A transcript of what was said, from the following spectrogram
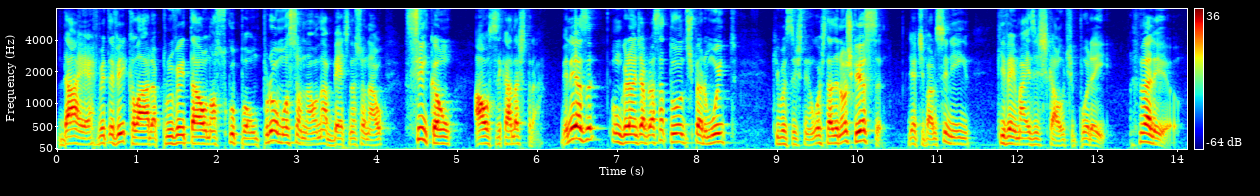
da FBTV e, claro, aproveitar o nosso cupom promocional na Bet Nacional, cincão ao se cadastrar. Beleza? Um grande abraço a todos, espero muito que vocês tenham gostado e não esqueça de ativar o sininho que vem mais scout por aí. Valeu!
